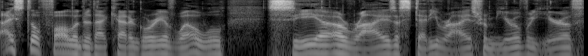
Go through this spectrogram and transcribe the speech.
I still fall under that category of, well, we'll see a, a rise, a steady rise from year over year of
